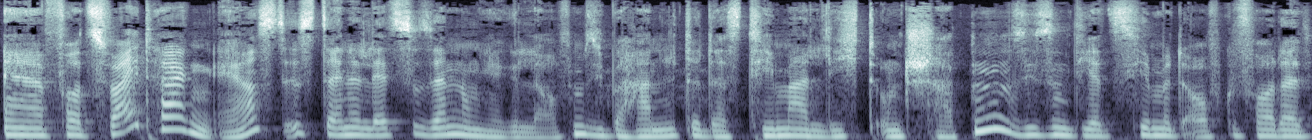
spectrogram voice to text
Äh, vor zwei Tagen erst ist deine letzte Sendung hier gelaufen. Sie behandelte das Thema Licht und Schatten. Sie sind jetzt hiermit aufgefordert,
